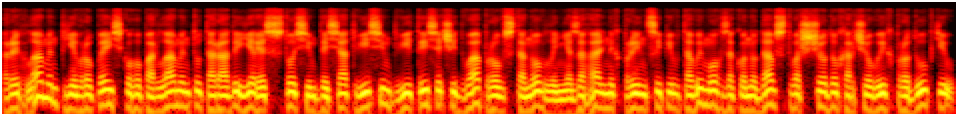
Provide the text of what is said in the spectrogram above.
Регламент Європейського парламенту та Ради ЄС 178-2002 про встановлення встановлення загальних принципів та вимог законодавства щодо харчових продуктів,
